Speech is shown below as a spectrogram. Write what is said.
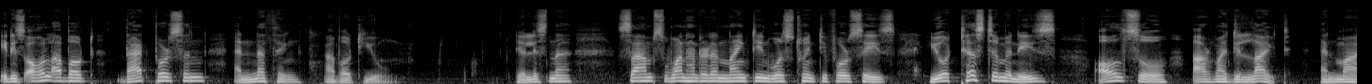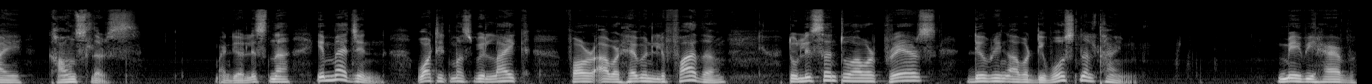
It is all about that person and nothing about you. Dear listener, Psalms 119, verse 24 says, Your testimonies also are my delight and my counselors. My dear listener, imagine what it must be like for our Heavenly Father to listen to our prayers during our devotional time. May we have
